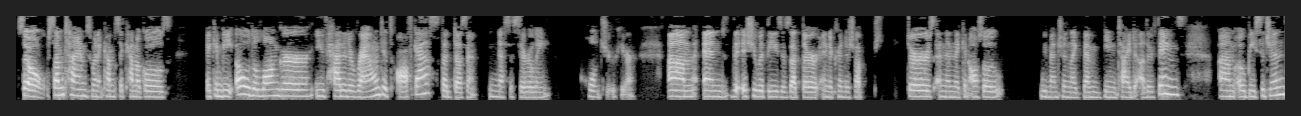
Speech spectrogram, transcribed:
So sometimes when it comes to chemicals, it can be, oh, the longer you've had it around, it's off gas. That doesn't necessarily hold true here. Um, and the issue with these is that they're endocrine disruptors, and then they can also, we mentioned like them being tied to other things. um, obesogens,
